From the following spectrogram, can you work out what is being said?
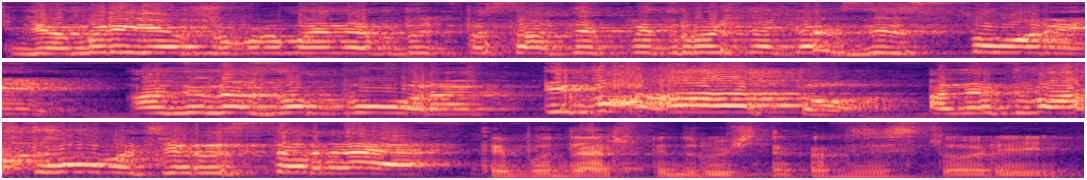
Я мріяв, що про мене будуть писати в підручниках з історії, а не на заборах. І багато, а не два слова через тере. Ти будеш в підручниках з історії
